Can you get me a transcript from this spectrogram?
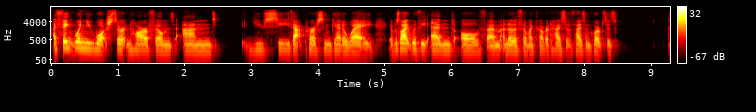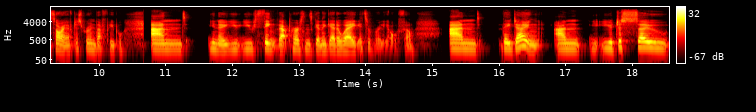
I think when you watch certain horror films and you see that person get away, it was like with the end of um, another film I covered, House of a Thousand Corpses. Sorry, I've just ruined that for people. And you know, you you think that person's going to get away. It's a really old film, and they don't, and you're just so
